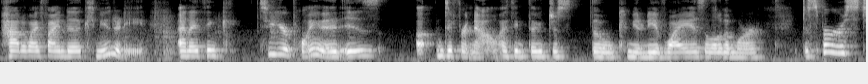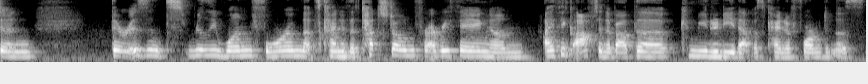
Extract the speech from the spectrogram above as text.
how do I find a community? And I think to your point, it is uh, different now. I think the just the community of YA is a little bit more dispersed and there isn't really one forum that's kind of the touchstone for everything. Um, I think often about the community that was kind of formed in those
